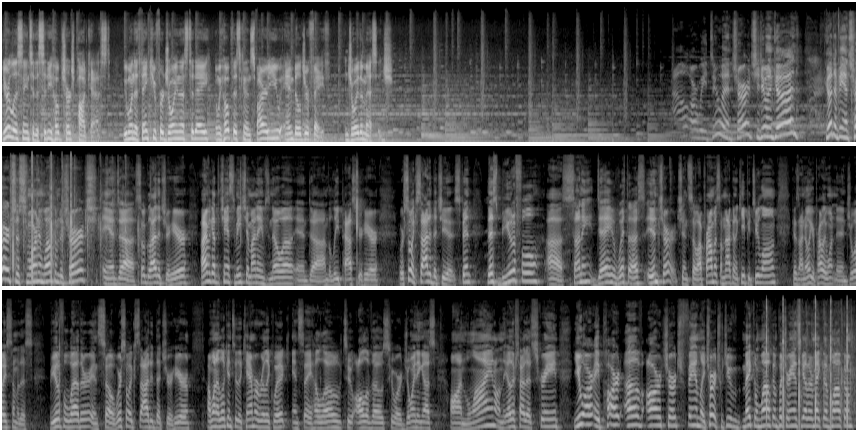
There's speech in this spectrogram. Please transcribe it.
You're listening to the City Hope Church podcast. We want to thank you for joining us today, and we hope this can inspire you and build your faith. Enjoy the message. How are we doing, church? You doing good? Good to be in church this morning. Welcome to church, and uh, so glad that you're here. If I haven't got the chance to meet you. My name's Noah, and uh, I'm the lead pastor here. We're so excited that you spent this beautiful uh, sunny day with us in church. And so I promise I'm not going to keep you too long because I know you're probably wanting to enjoy some of this beautiful weather. And so we're so excited that you're here. I want to look into the camera really quick and say hello to all of those who are joining us online on the other side of that screen. You are a part of our church family. Church, would you make them welcome? Put your hands together and make them welcome.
